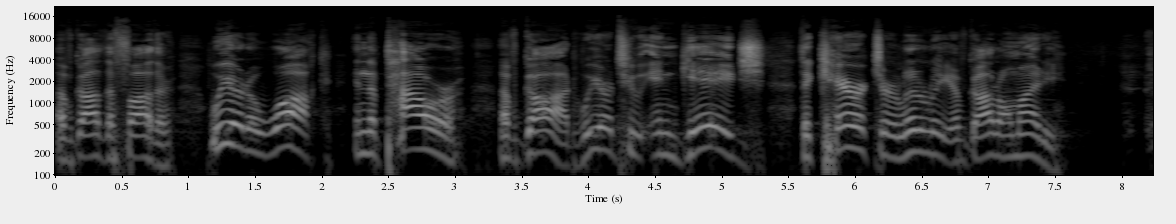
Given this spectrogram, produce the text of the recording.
of God the Father. We are to walk in the power of God. We are to engage the character, literally, of God Almighty.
